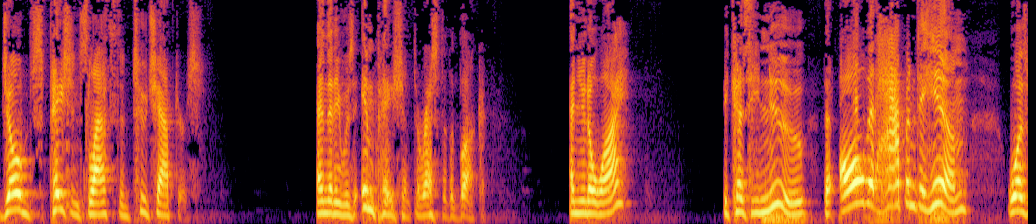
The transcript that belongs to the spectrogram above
Job's patience lasted two chapters and that he was impatient the rest of the book. And you know why? Because he knew that all that happened to him was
